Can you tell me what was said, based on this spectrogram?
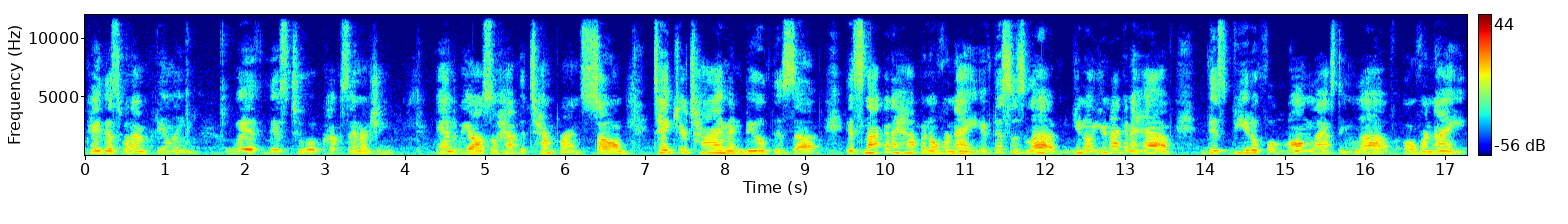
Okay, that's what I'm feeling with this Two of Cups energy. And we also have the temperance. So take your time and build this up. It's not going to happen overnight. If this is love, you know, you're not going to have this beautiful, long-lasting love overnight.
